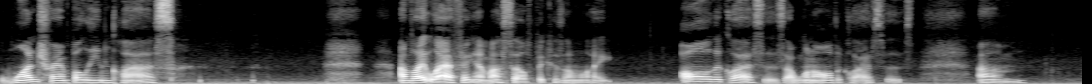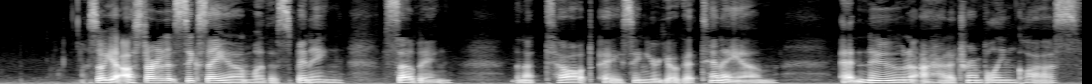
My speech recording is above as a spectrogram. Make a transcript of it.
one trampoline class. I'm like laughing at myself because I'm like, all the classes. I want all the classes. Um, so yeah, I started at 6 a.m. with a spinning, subbing. Then I taught a senior yoga at 10 a.m. At noon, I had a trampoline class.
